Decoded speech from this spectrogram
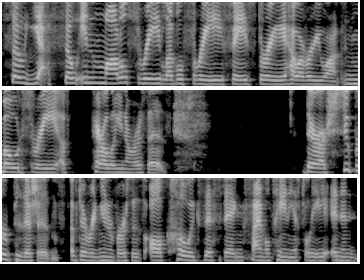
So, yes, so in model three, level three, phase three, however you want, mode three of parallel universes, there are superpositions of different universes all coexisting simultaneously in an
